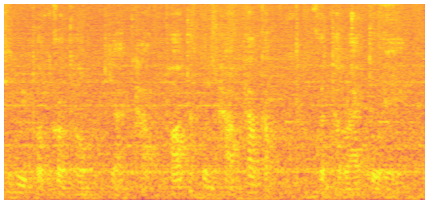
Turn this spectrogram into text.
ที่มีผลกระทบอย่าทำเพราะถ้าคุณทำเท่ากับคุณทำร้ายตัวเอง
